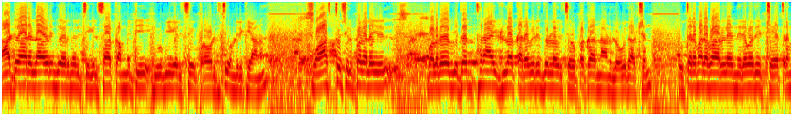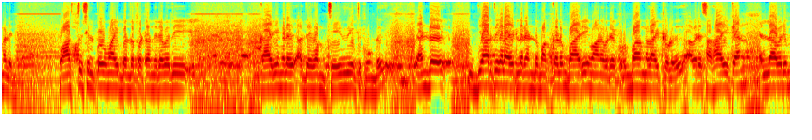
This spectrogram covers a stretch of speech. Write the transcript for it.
നാട്ടുകാരെല്ലാവരും ചേർന്ന് ഒരു ചികിത്സാ കമ്മിറ്റി രൂപീകരിച്ച് പ്രവർത്തിച്ചു കൊണ്ടിരിക്കുകയാണ് വാസ്തുശില്പകലയിൽ വളരെ വിദഗ്ധനായിട്ടുള്ള കരവിരുദ്ധുള്ള ഒരു ചെറുപ്പക്കാരനാണ് ലോഹിതാക്ഷൻ. ഉത്തരമലബാറിലെ നിരവധി ക്ഷേത്രങ്ങളിൽ വാസ്തുശില്പവുമായി ബന്ധപ്പെട്ട നിരവധി കാര്യങ്ങൾ അദ്ദേഹം ചെയ്തു തീർത്തിട്ടുണ്ട്. രണ്ട് വിദ്യാർത്ഥികളായിട്ടുള്ള രണ്ട് മക്കളും ഭാര്യയുമാണ് അവരുടെ കുടുംബാംഗങ്ങളായിട്ടുള്ളത്. അവരെ സഹായിക്കാൻ എല്ലാവരും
